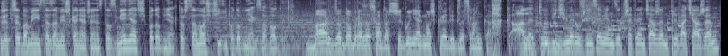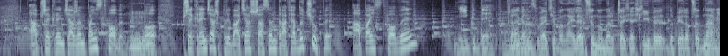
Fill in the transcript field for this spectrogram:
że trzeba miejsca zamieszkania często zmieniać, podobnie jak tożsamości i podobnie jak zawody. Bardzo dobra zasada, szczególnie jak masz kredyt we frankach. Tak, ale tu widzimy różnicę między przekręciarzem prywaciarzem a przekręciarzem państwowym. Bo przekręciarz prywaciarz czasem trafia do ciupy, a państwowy nigdy. Tak, ale słuchajcie, bo najlepszy numer Czesia Śliwy dopiero przed nami.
